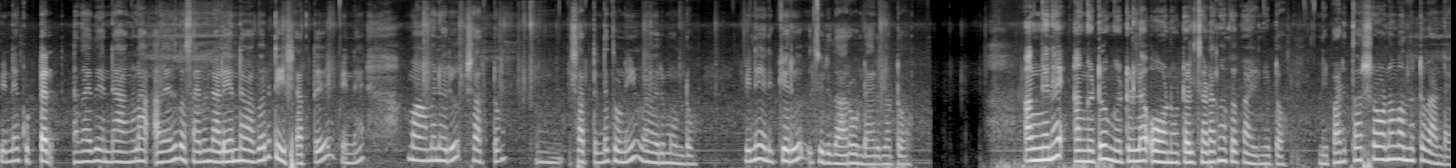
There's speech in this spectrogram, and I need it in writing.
പിന്നെ കുട്ടൻ അതായത് എന്റെ ആങ്ങള അതായത് പ്രസാദന്റെ അളിയന്റെ വക ഒരു ടീഷർട്ട് പിന്നെ മാമനൊരു ഷർട്ടും ഷർട്ടിന്റെ തുണിയും ഒരു മുണ്ടും. പിന്നെ എനിക്കൊരു ചുരിദാറും ഉണ്ടായിരുന്നു കേട്ടോ അങ്ങനെ അങ്ങോട്ടും ഇങ്ങോട്ടുള്ള ഓണൂട്ടൽ ചടങ്ങൊക്കെ കഴിഞ്ഞു കേട്ടോ ഇനിയിപ്പോൾ അടുത്ത വർഷം ഓണം വന്നിട്ട് വേണ്ടേ?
